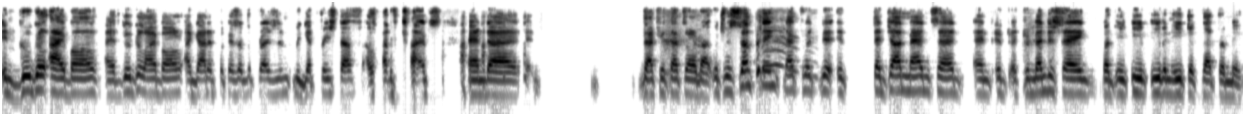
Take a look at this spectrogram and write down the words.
in Google Eyeball. I had Google Eyeball. I got it because of the president. We get free stuff a lot of times, and uh, that's what that's all about. Which was something that's what it, it, that John Madden said, and it, a tremendous saying. But he, even he took that from me.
